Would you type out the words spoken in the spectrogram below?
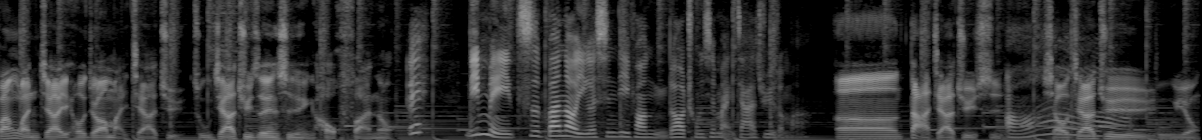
搬完家以后就要买家具，煮家具这件事情好烦哦。哎，你每次搬到一个新地方，你都要重新买家具的吗？呃，大家具是，小家具不用。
